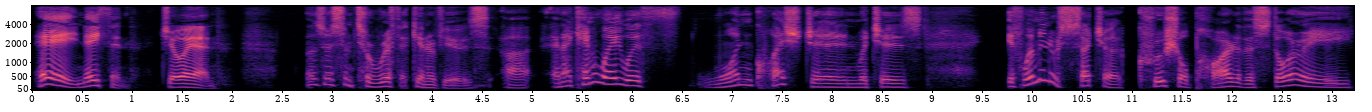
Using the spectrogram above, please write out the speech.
Hey, Nathan, Joanne. Those are some terrific interviews. Uh, and I came away with one question, which is if women are such a crucial part of the story,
